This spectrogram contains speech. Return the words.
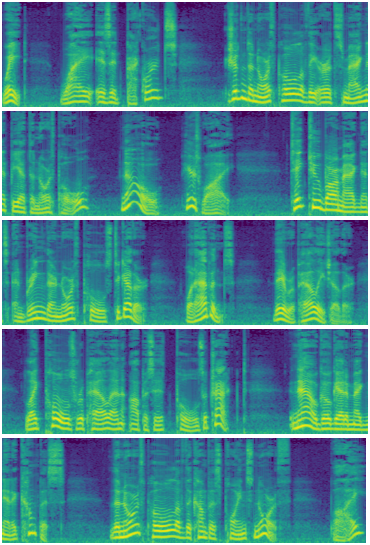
Wait, why is it backwards? Shouldn't the north pole of the Earth's magnet be at the north pole? No. Here's why. Take two bar magnets and bring their north poles together. What happens? They repel each other. Like poles repel and opposite poles attract. Now go get a magnetic compass. The north pole of the compass points north. Why?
